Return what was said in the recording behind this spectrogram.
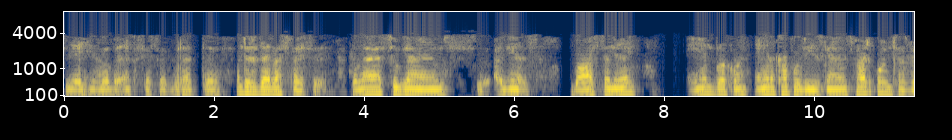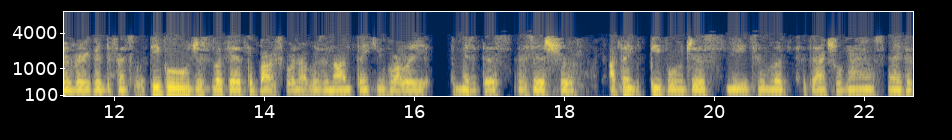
yeah, he's a little bit inconsistent, but at the end of the day, let's face it, the last two games against Boston and and Brooklyn and a couple of these games, Patrick Williams has been very good defensively. People just look at the box score numbers, and I think you've already admitted this. This is true. I think people just need to look at the actual games and they can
